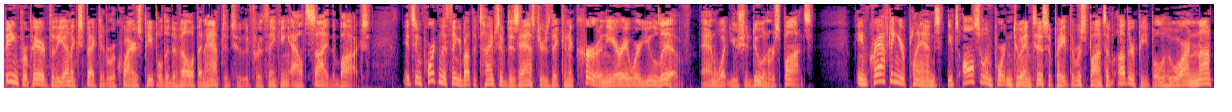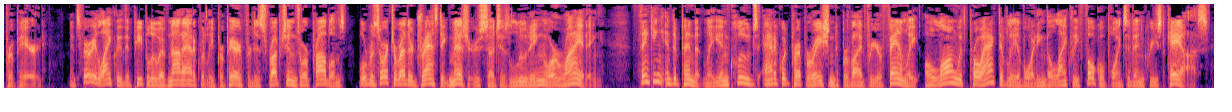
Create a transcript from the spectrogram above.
Being prepared for the unexpected requires people to develop an aptitude for thinking outside the box. It's important to think about the types of disasters that can occur in the area where you live and what you should do in response. In crafting your plans, it's also important to anticipate the response of other people who are not prepared. It's very likely that people who have not adequately prepared for disruptions or problems will resort to rather drastic measures such as looting or rioting. Thinking independently includes adequate preparation to provide for your family along with proactively avoiding the likely focal points of increased chaos.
